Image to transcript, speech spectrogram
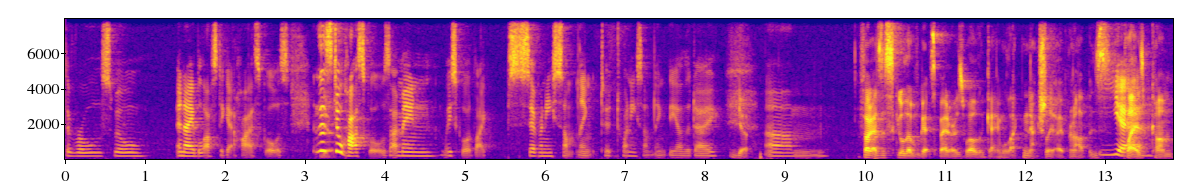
the rules will enable us to get higher scores. And there's Yeah. still high scores. I mean, we scored like 70 something to 20 something the other day. Yeah. Um, feel like as the skill level gets better as well, the game will like naturally open up as Yeah. players become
